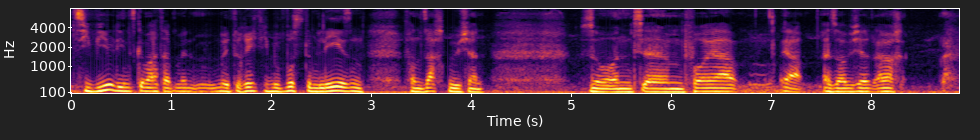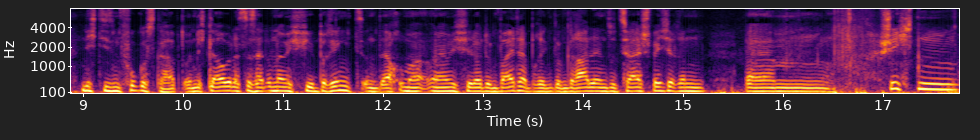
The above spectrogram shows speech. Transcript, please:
Zivildienst gemacht habe, mit, mit richtig bewusstem Lesen von Sachbüchern. So, und ähm, vorher, ja, also habe ich halt einfach nicht diesen Fokus gehabt. Und ich glaube, dass das halt unheimlich viel bringt und auch immer unheimlich viele Leute weiterbringt. Und gerade in sozial schwächeren ähm, Schichten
